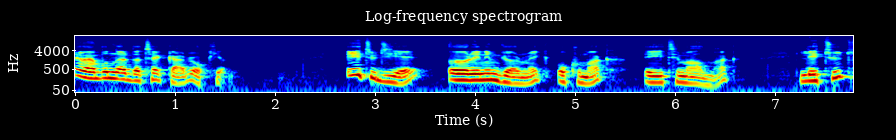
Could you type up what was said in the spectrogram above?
Hemen bunları da tekrar bir okuyalım. Étudier, öğrenim görmek, okumak, eğitimi almak. L'étude,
